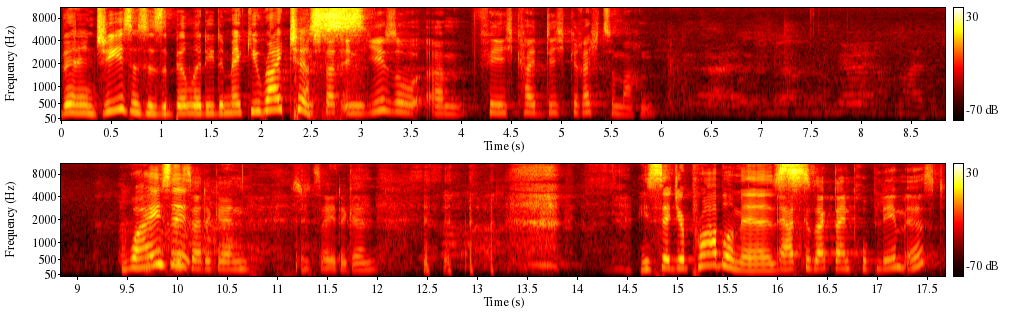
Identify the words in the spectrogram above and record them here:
than in Jesus' ability to make you anstatt righteous." in Jesu ähm, Fähigkeit, dich gerecht zu machen. Why is They it? said again. Should say it again. He said, Your problem is Er hat gesagt, dein Problem ist,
